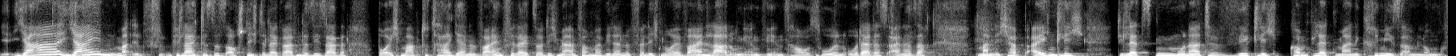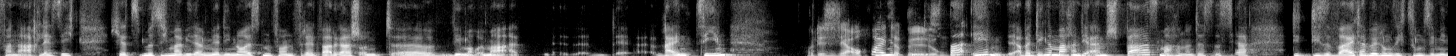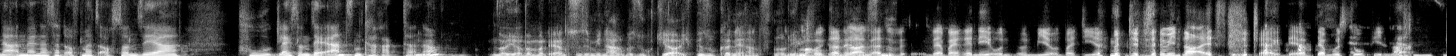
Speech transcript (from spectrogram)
Ja, jein. Vielleicht ist es auch schlicht und ergreifend, dass ich sage, boah, ich mag total gerne Wein. Vielleicht sollte ich mir einfach mal wieder eine völlig neue Weinladung irgendwie ins Haus holen. Oder dass einer sagt, Mann, ich habe eigentlich die letzten Monate wirklich komplett meine Krimisammlung vernachlässigt. Jetzt müsste ich mal wieder mir die neuesten von Fred Vargas und äh, wem auch immer äh, reinziehen. Aber das ist ja auch Weiterbildung. Eben, aber Dinge machen, die einem Spaß machen. Und das ist ja, die, diese Weiterbildung, sich zum Seminar anmelden, das hat oftmals auch so einen sehr, puh, gleich so einen sehr ernsten Charakter, ne? Naja, wenn man ernste Seminare besucht, ja, ich besuche keine ernsten. Und ich, ich wollte gerade sagen, ernsten. also wer bei René und, und, mir und bei dir mit dem Seminar ist, der, der, der muss so viel lachen.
